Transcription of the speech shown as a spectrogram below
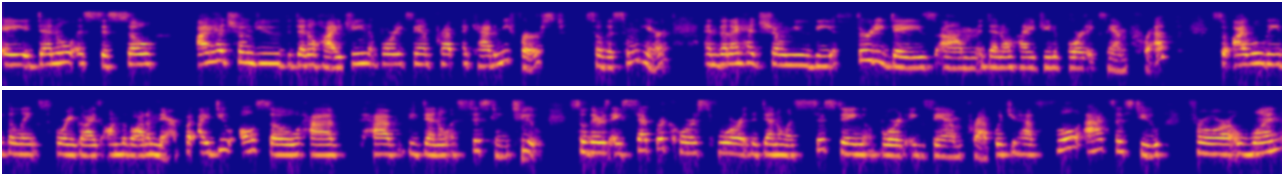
a dental assist. So I had shown you the dental hygiene board exam prep academy first so this one here. And then I had shown you the 30 days um, dental hygiene board exam prep. So I will leave the links for you guys on the bottom there. But I do also have, have the dental assisting too. So there's a separate course for the dental assisting board exam prep, which you have full access to for one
